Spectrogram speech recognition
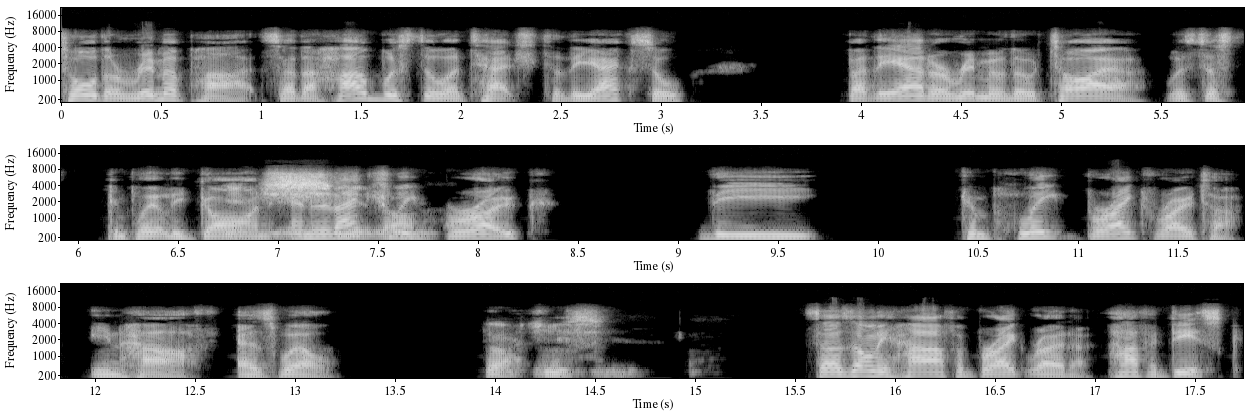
tore the rim apart. So the hub was still attached to the axle, but the outer rim of the tire was just completely gone. Yeah, and it actually broke the complete brake rotor in half as well. Oh, jeez. So it was only half a brake rotor, half a disc.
